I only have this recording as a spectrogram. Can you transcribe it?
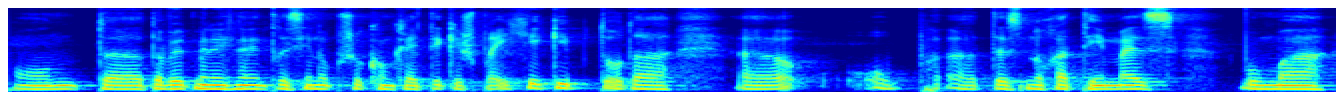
Und äh, da würde mich noch interessieren, ob es schon konkrete Gespräche gibt oder äh, ob das noch ein Thema ist, wo man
